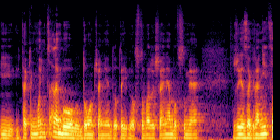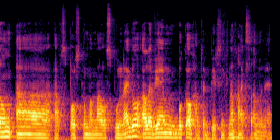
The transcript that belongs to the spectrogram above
i, i takim moim celem było dołączenie do tego stowarzyszenia, bo w sumie żyję za granicą, a, a z Polską mam mało wspólnego, ale wiem, bo kocham ten piercing na maksa, no nie?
